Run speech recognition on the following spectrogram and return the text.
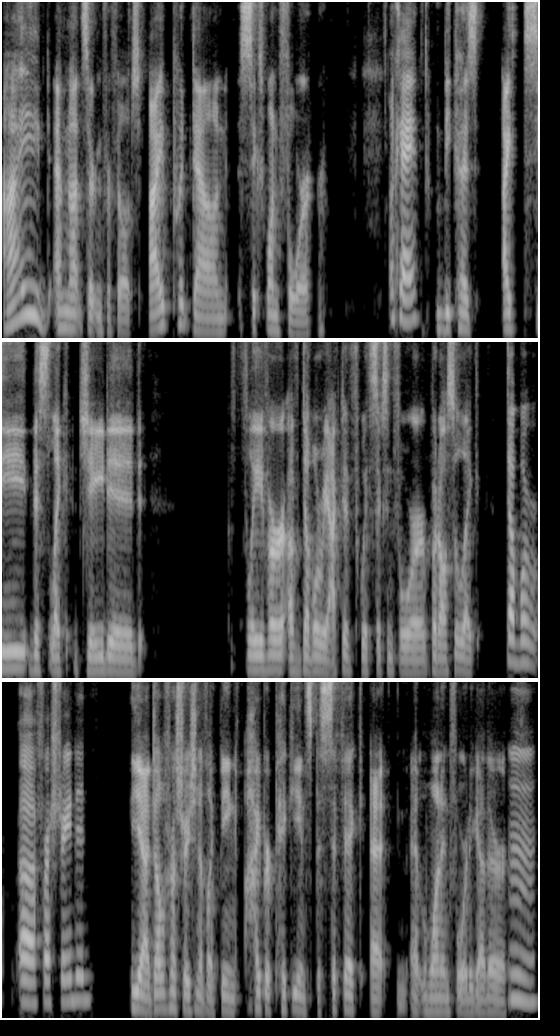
I am not certain for Filch. I put down 614 okay because I see this like jaded flavor of double reactive with six and four, but also like, double uh frustrated yeah, double frustration of like being hyper picky and specific at, at one and four together. Mm,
